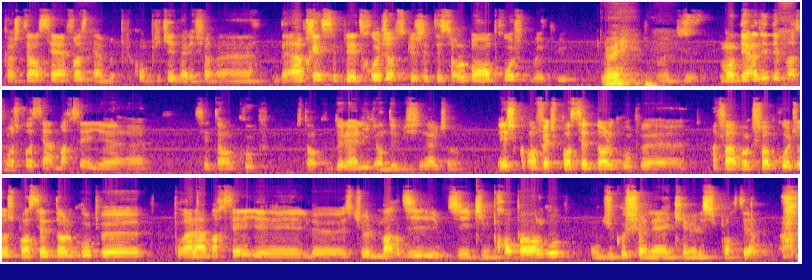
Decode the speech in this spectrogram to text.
quand j'étais en CFA, c'était un peu plus compliqué d'aller faire euh, après c'était trop dur parce que j'étais sur le banc en pro, je pouvais plus. Ouais. Pouvais plus. Mon dernier déplacement, je crois, c'est à Marseille, euh, c'était en coupe. C'était en coupe de la Ligue en demi-finale, tu vois. Et je, en fait, je pensais être dans le groupe, euh, enfin avant que je sois pro, tu vois, je pensais être dans le groupe euh, pour aller à Marseille et le, si tu veux, le mardi, il me dit qu'il me prend pas dans le groupe. Donc du coup, je suis allé avec euh, les supporters.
